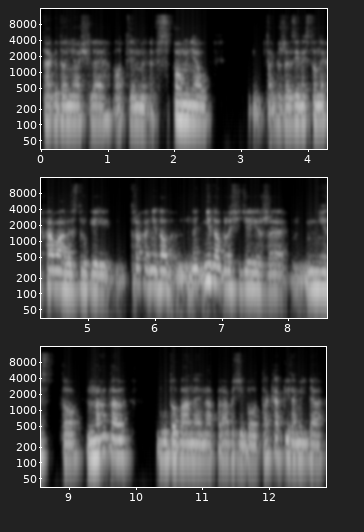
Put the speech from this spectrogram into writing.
tak doniośle o tym wspomniał. Także z jednej strony chwała, ale z drugiej trochę niedo, no, niedobrze się dzieje, że nie jest to nadal budowane na prawdzie, bo taka piramida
